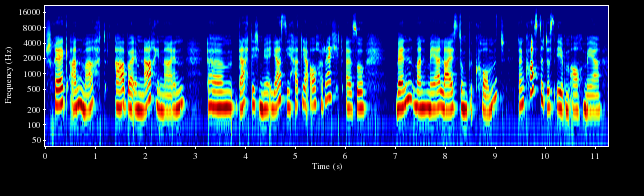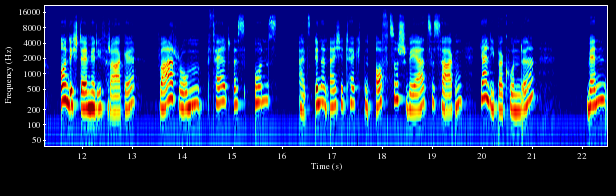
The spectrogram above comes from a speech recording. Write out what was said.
schräg anmacht. Aber im Nachhinein ähm, dachte ich mir, ja, sie hat ja auch recht. Also wenn man mehr Leistung bekommt, dann kostet es eben auch mehr. Und ich stelle mir die Frage, warum fällt es uns als Innenarchitekten oft so schwer zu sagen, ja, lieber Kunde, wenn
